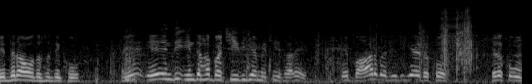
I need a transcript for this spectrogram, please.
ਇੱਧਰ ਆਓ, ਤੁਸੀਂ ਦੇਖੋ। ਇਹ ਇਹ ਇੰਦੀ, ਇੰਦਹਾ ਬਚੀ ਦੀ ਹੈ ਮਿੱਟੀ ਸਾਰੇ। ਇਹ ਬਾਹਰ ਬਚੀ ਦੀ ਹੈ ਦੇਖੋ। ਇਹ ਦੇਖੋ।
